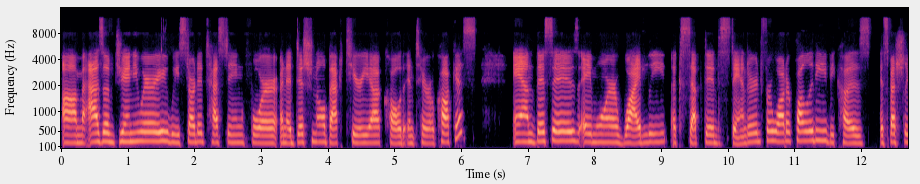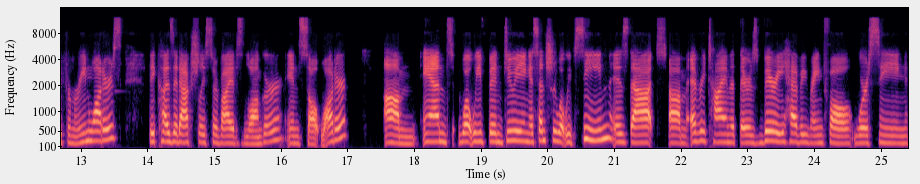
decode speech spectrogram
Um, as of January, we started testing for an additional bacteria called Enterococcus. And this is a more widely accepted standard for water quality because, especially for marine waters, because it actually survives longer in salt water. Um, and what we've been doing, essentially, what we've seen is that um, every time that there's very heavy rainfall, we're seeing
